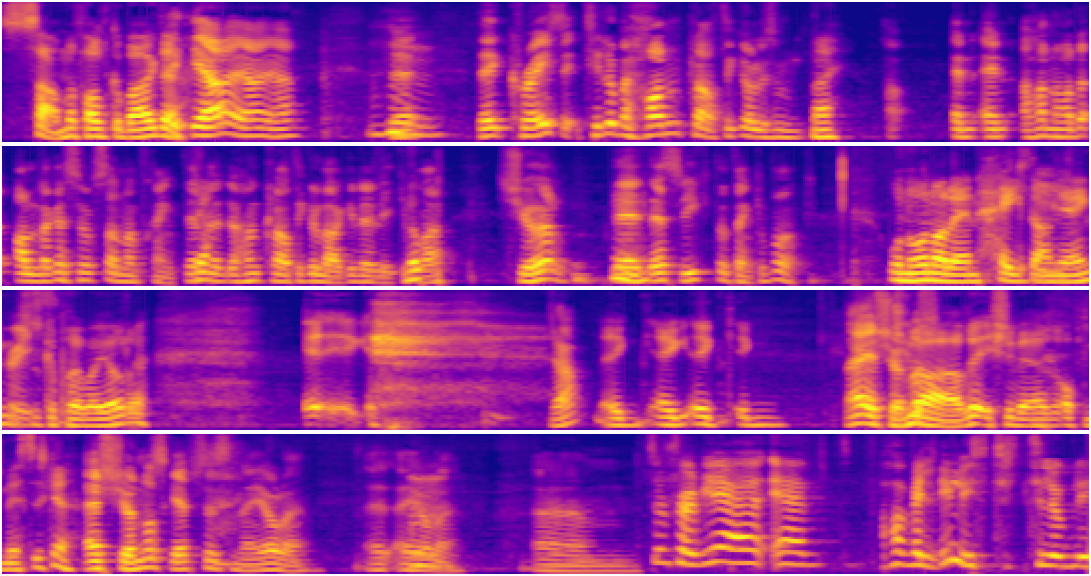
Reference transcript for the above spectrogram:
samme folka bak det. Ja, ja, ja. Mhm. Det, det er crazy. Til og med han klarte ikke å liksom Nei. En, en, Han hadde alle ressursene han trengte, Ja. men han klarte ikke å lage det like Nope. bra sjøl. Det, det er sykt å tenke på. Og nå når det er en helt annen gjeng som skal prøve å gjøre det Jeg, Ja. jeg, jeg, jeg, jeg Nei, jeg skjønner, klarer ikke være optimistiske. jeg skjønner skepsisen. Jeg gjør det. Jeg, jeg Mm. gjør det. Um, Selvfølgelig. Jeg, jeg har veldig lyst til å bli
